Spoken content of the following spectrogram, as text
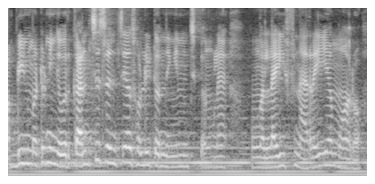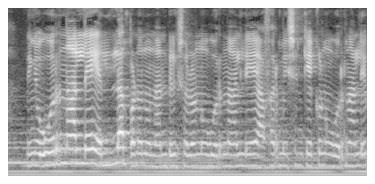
அப்படின்னு மட்டும் நீங்கள் ஒரு கன்சிஸ்டன்சியாக சொல்லிட்டு வந்தீங்கன்னு வச்சுக்கோங்களேன் உங்கள் லைஃப் நிறைய மாறும். நீங்கள் ஒரு நாள்லே எல்லாம் பண்ணணும் நன்றி சொல்லணும் ஒரு நாள்லே அஃபர்மேஷன் கேட்கணும் ஒரு நாள்லே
